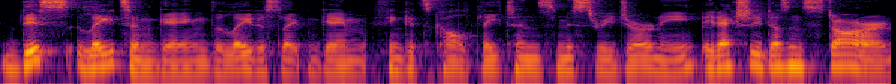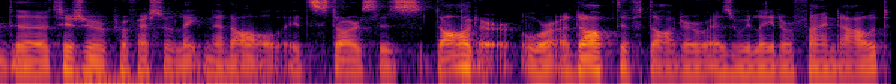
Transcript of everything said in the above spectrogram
this Layton game, the latest Layton game, I think it's called Layton's Mystery Journey, it actually doesn't star the titular Professor Layton at all. It stars his daughter, or adoptive daughter, as we later find out.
